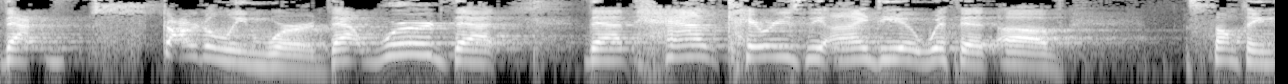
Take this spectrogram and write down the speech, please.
that startling word, that word that, that has, carries the idea with it of something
